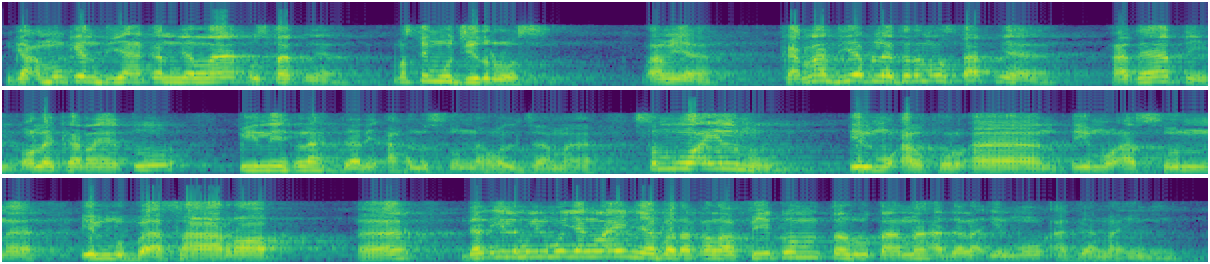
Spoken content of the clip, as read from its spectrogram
Enggak mungkin dia akan nyela ustadznya. Mesti muji terus. Paham ya? Karena dia belajar sama ustadznya. Hati-hati. Oleh karena itu, pilihlah dari ahlus sunnah wal jamaah. Semua ilmu, ilmu Al-Quran, ilmu as-sunnah, ilmu bahasa Arab, eh? dan ilmu-ilmu yang lainnya barakallahu fikum terutama adalah ilmu agama ini.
